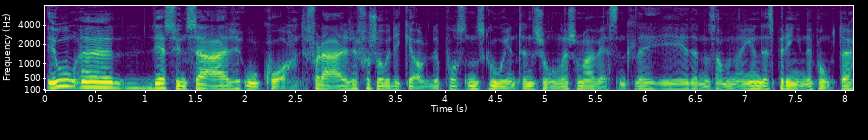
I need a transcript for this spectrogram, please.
Jo, eh, det syns jeg er OK. For det er for så vidt ikke Agderpostens gode intensjoner som er vesentlig i denne sammenhengen. Det springende punktet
